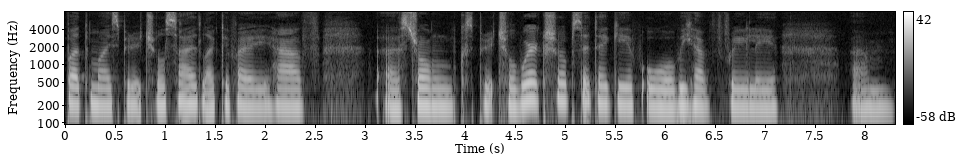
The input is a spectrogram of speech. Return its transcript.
but my spiritual side, like if I have uh, strong spiritual workshops that I give, or we have really um,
